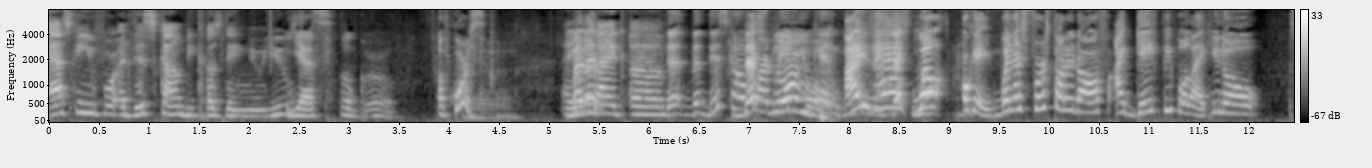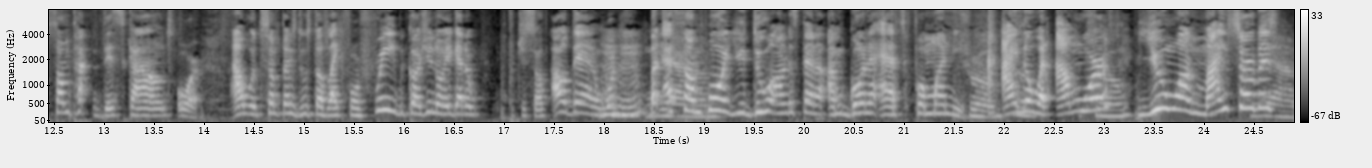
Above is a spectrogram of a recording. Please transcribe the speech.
asking you for a discount because they knew you? Yes, Oh girl. of course. And But you're that- like, um, The, the discount That's part, maybe you normal. can. I've had that's well, okay. When I first started off, I gave people like you know sometimes discounts or I would sometimes do stuff like for free because you know you gotta put yourself out there and work. Mhm. But at some point, you do understand that I'm gonna ask for money. True. I know what I'm worth. True. You want my service? Yeah.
